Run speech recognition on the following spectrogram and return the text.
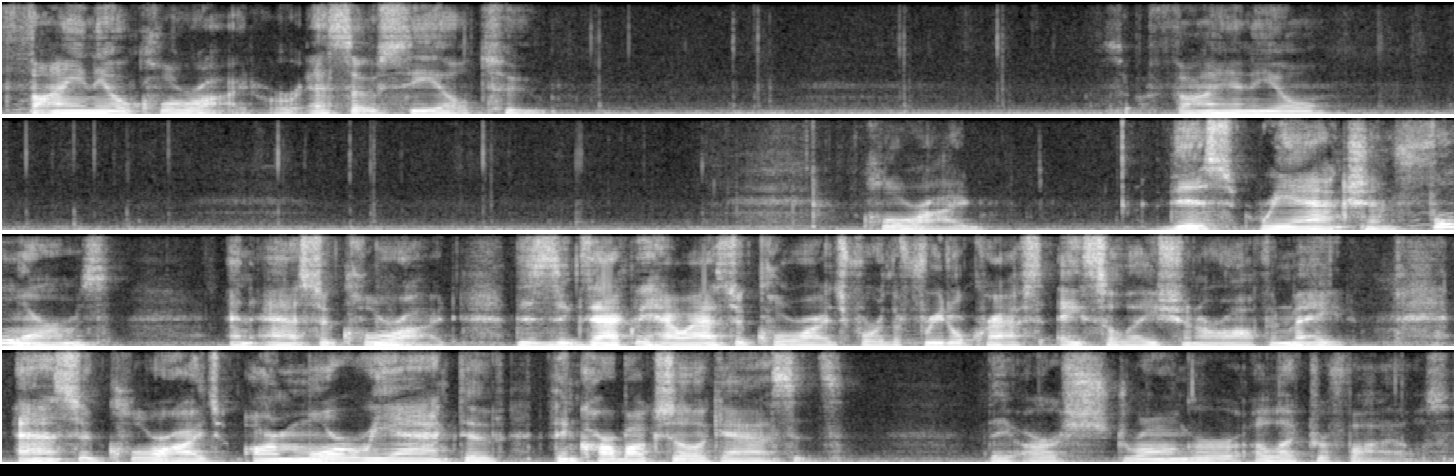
thionyl chloride, or SOCl2. So thionyl chloride. This reaction forms an acid chloride. This is exactly how acid chlorides for the Friedel-Crafts acylation are often made. Acid chlorides are more reactive than carboxylic acids. They are stronger electrophiles.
